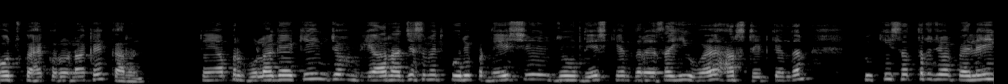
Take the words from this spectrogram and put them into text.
हो चुका है कोरोना के कारण। तो यहाँ पर बोला गया कि जो बिहार, राज्य समेत पूरे प्रदेश, जो देश के अंदर ऐसा ही हुआ है, हर स्टेट के अंदर क्योंकि सत्र जो है पहले ही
